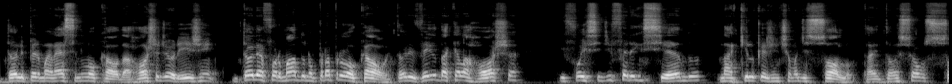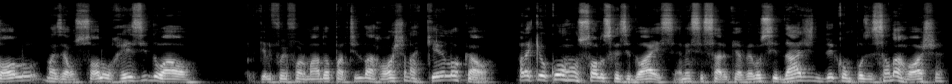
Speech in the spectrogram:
Então ele permanece no local da rocha de origem, então ele é formado no próprio local. Então ele veio daquela rocha e foi se diferenciando naquilo que a gente chama de solo. Tá? Então isso é um solo, mas é um solo residual, porque ele foi formado a partir da rocha naquele local. Para que ocorram solos residuais, é necessário que a velocidade de decomposição da rocha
